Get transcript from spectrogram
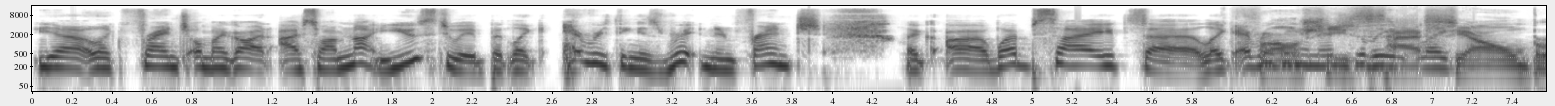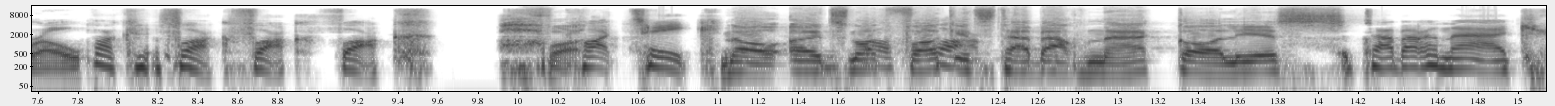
yeah, like French. Oh my god, I so I'm not used to it, but like everything is written in French, like uh, websites, uh, like everything initially, like bro. fuck, fuck, fuck, fuck, Fuck. hot take, No, uh, it's not Oh, fuck, fuck. it's tabarnak, colis. tabarnak.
